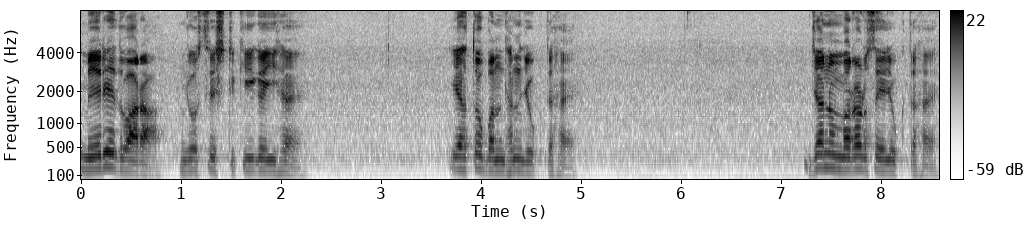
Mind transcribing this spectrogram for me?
मेरे द्वारा जो सृष्टि की गई है, यह तो बंधन युक्त है, जन्म मरण से युक्त है।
